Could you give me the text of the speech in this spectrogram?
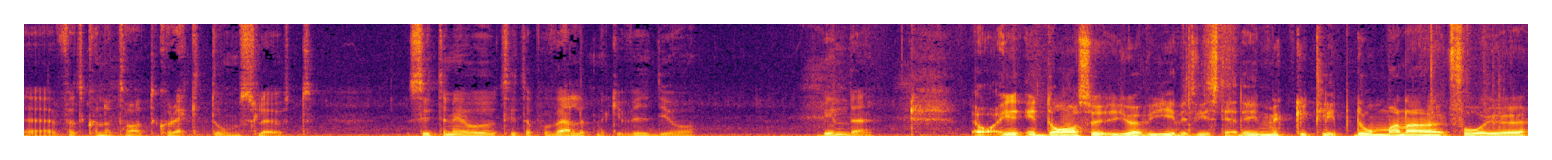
eh, för att kunna ta ett korrekt domslut. Sitter ni och tittar på väldigt mycket videobilder? Ja, i, idag så gör vi givetvis det. Det är mycket klipp. Domarna får ju,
